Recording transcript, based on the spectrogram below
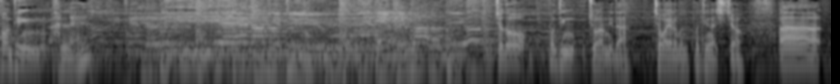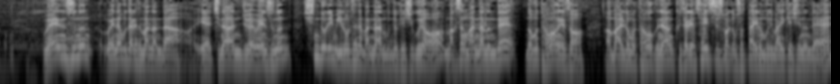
펀팅 할래? 저도 폰팅 좋아합니다. 저와 여러분 폰팅 하시죠. 아, 왼수는 외나부달에서 만난다. 예, 지난주에 왼수는 신도림 1호선에 만난 분도 계시고요. 막상 만났는데 너무 당황해서 아, 말도 못하고 그냥 그 자리에 서 있을 수밖에 없었다. 이런 분이 많이 계시는데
